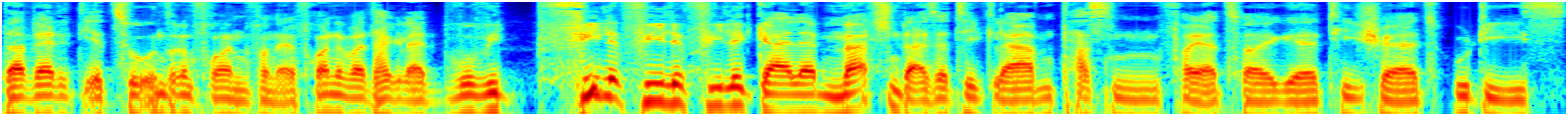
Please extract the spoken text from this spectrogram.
Da werdet ihr zu unseren Freunden von der Freunde weitergeleitet, wo wir viele, viele, viele geile Merchandise-Artikel haben. Tassen, Feuerzeuge, T-Shirts, Hoodies.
